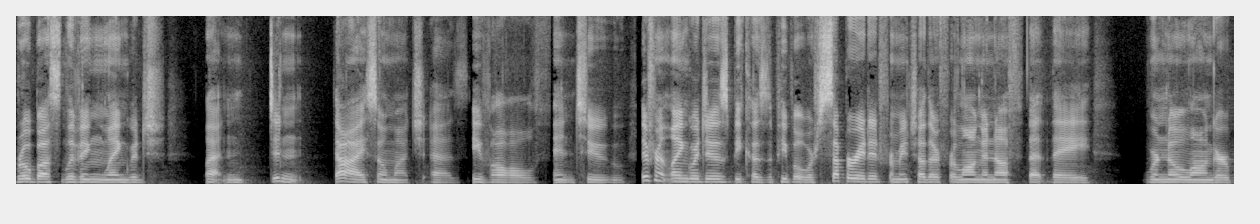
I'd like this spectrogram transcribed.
robust living language, Latin didn't die so much as evolve into different languages because the people were separated from each other for long enough that they were no longer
